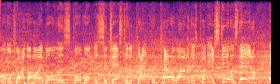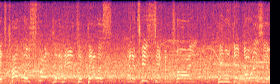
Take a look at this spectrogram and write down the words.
Well, they'll try the high ball as Paul Horton has suggested. It came from Caruana. There's plenty of Steelers there. It's come loose straight into the hands of Dallas, and it's his second try. He will get no easier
